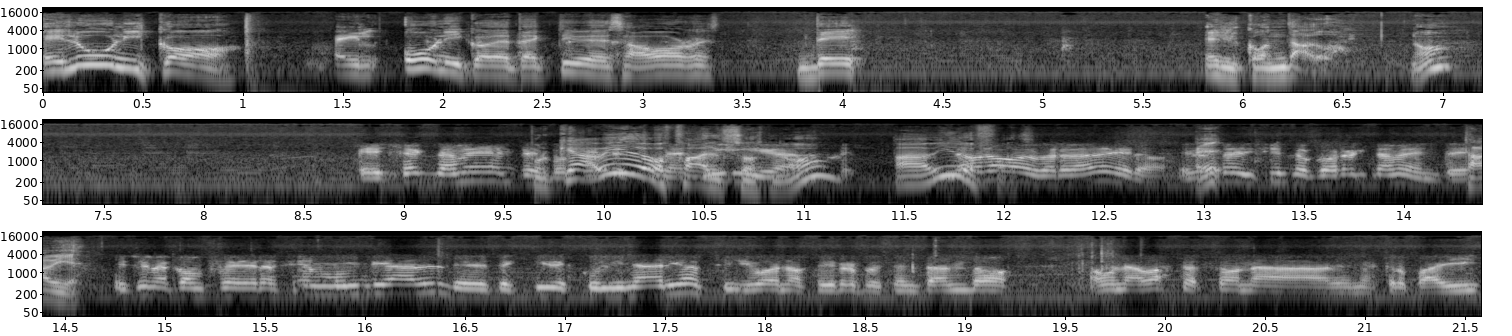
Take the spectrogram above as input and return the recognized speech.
El único, el único detective de sabor de el condado, ¿no? Exactamente. Porque ha esta es habido falsos, liga. ¿no? Ha habido no, no, falsos. es verdadero. Lo ¿Eh? está diciendo correctamente. Está bien. Es una confederación mundial de detectives culinarios y bueno, estoy representando a una vasta zona de nuestro país.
